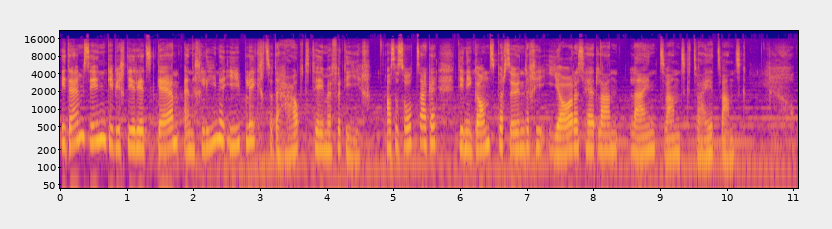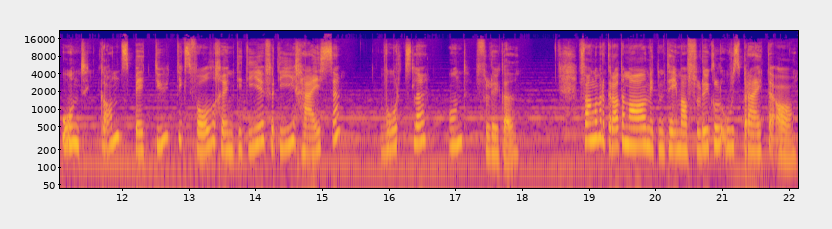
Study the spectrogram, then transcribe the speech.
In diesem Sinn gebe ich dir jetzt gerne einen kleinen Einblick zu den Hauptthemen für dich. Also sozusagen deine ganz persönliche Jahresheadline 2022. Und ganz bedeutungsvoll könnte die für dich heißen Wurzeln und Flügel. Fangen wir gerade mal mit dem Thema Flügel ausbreiten an.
